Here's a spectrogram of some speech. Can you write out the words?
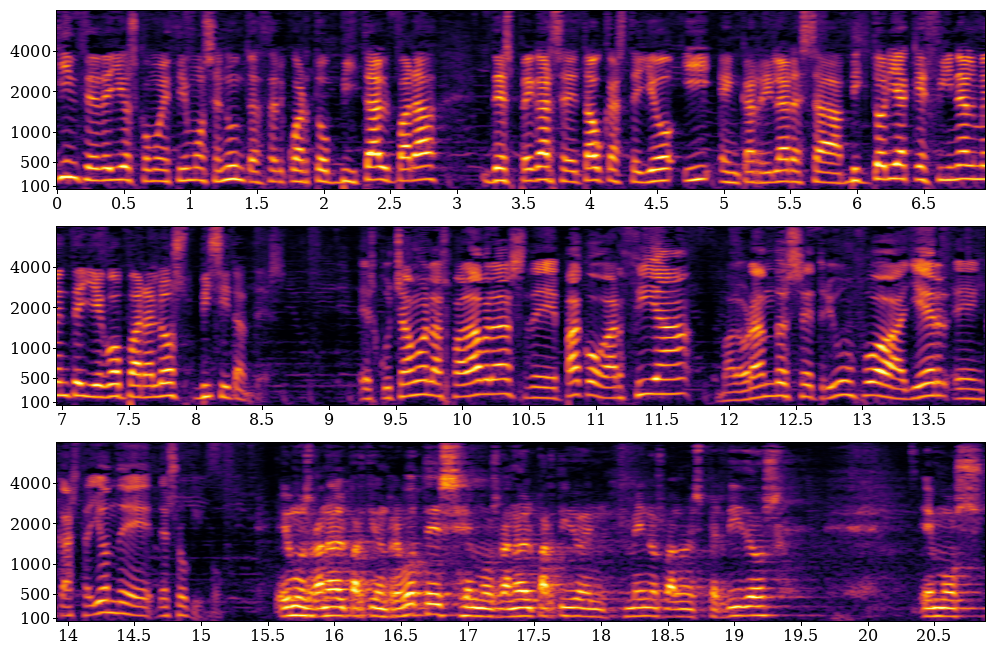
15 de ellos como decimos en un tercer cuarto vital para despegarse de Tau Castelló y encarrilar esa victoria que finalmente llegó para los visitantes. Escuchamos las palabras de Paco García valorando ese triunfo ayer en Castellón de, de su equipo. Hemos ganado el partido en rebotes, hemos ganado el partido en menos balones perdidos, hemos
